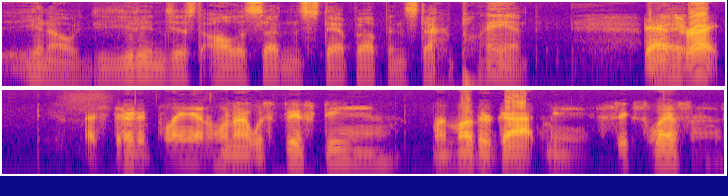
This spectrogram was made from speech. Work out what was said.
you know, you didn't just all of a sudden step up and start playing. That's right. I started playing when I was 15. My mother got me six lessons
